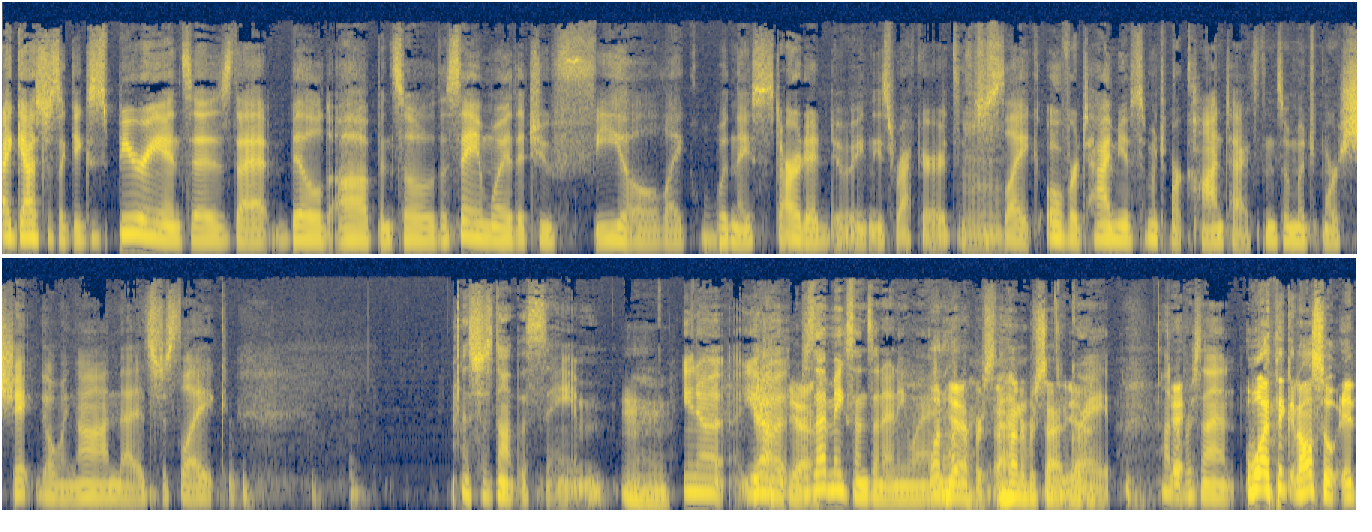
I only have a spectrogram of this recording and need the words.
I guess just like experiences that build up. And so the same way that you feel like when they started doing these records, it's just mm. like over time you have so much more context and so much more shit going on that it's just like it's just not the same. Mm-hmm. You know, you Yeah, know, yeah. does that make sense in any way? 100%. hundred percent. Yeah. Great. 100%. Well, I think, and also, it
